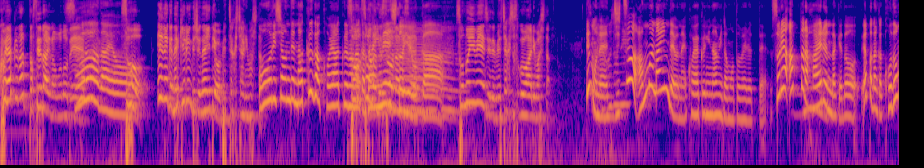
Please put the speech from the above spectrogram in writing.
子役だった世代なもので。そうだよそう。えなんか泣けるんでしょ？泣いてよめちゃくちゃありました。オーディションで泣くが子役のなんか代名詞というかそのイメージでめちゃくちゃそこはありました。でもね実はあんまないんだよね子役に涙求めるってそれあったら入るんだけど、やっぱなんか子供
